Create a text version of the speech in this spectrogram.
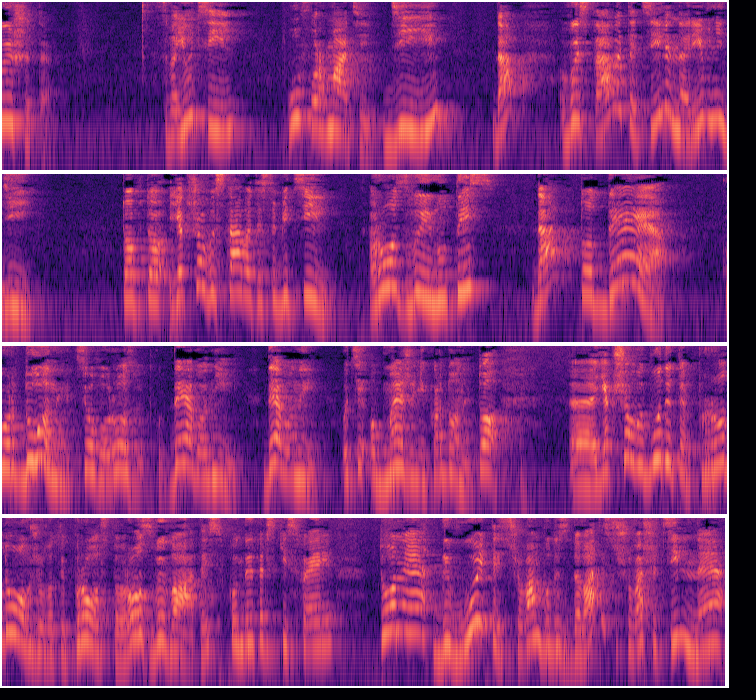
пишете свою ціль у форматі дії, да, ви ставите цілі на рівні дій. Тобто, якщо ви ставите собі ціль розвинутись, да, то де кордони цього розвитку? Де вони? Де вони? Оці обмежені кордони. То е, якщо ви будете продовжувати просто розвиватись в кондитерській сфері, то не дивуйтесь, що вам буде здаватися, що ваша ціль не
